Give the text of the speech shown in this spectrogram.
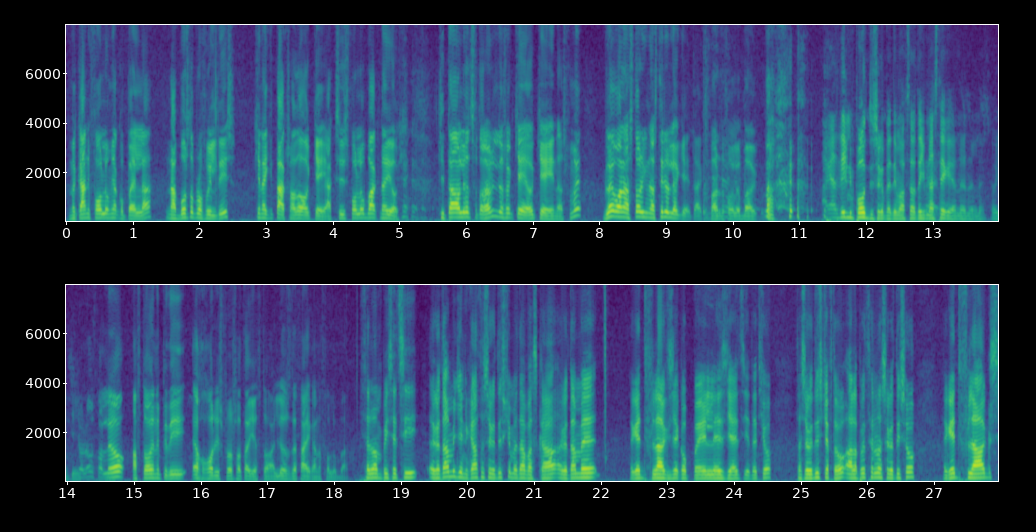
με κάνει follow μια κοπέλα, να μπω στο προφίλ της και να κοιτάξω, να δω, OK, αξίζει follow back, ναι ή όχι. Κοιτάω λίγο τις φωτογραφίες, λέω, OK, OK είναι, ας πούμε. Βλέπω ένα story γυμναστήριο, λέω: OK, εντάξει, πάρω το follow back. Άρα δίνει πόντους ρε παιδί μου αυτό το γυμναστήριο. Ναι, ναι, ναι. Okay. Και ο λόγος το λέω αυτό είναι επειδή έχω χωρίσει πρόσφατα γι' αυτό. Αλλιώς δεν θα έκανα follow back. Θέλω να μου πεις έτσι, ρωτάμε γενικά, θα σε ρωτήσω και μετά βασικά. Ρωτάμε red flags για κοπέλες, για έτσι, για τέτοιο. Θα σε ρωτήσω και αυτό, αλλά πρώτα θέλω να σε ρωτήσω red flags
